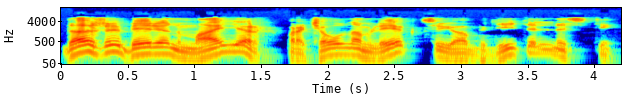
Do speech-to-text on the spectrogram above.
Даже Берен Майер прочел нам лекцию о бдительности.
